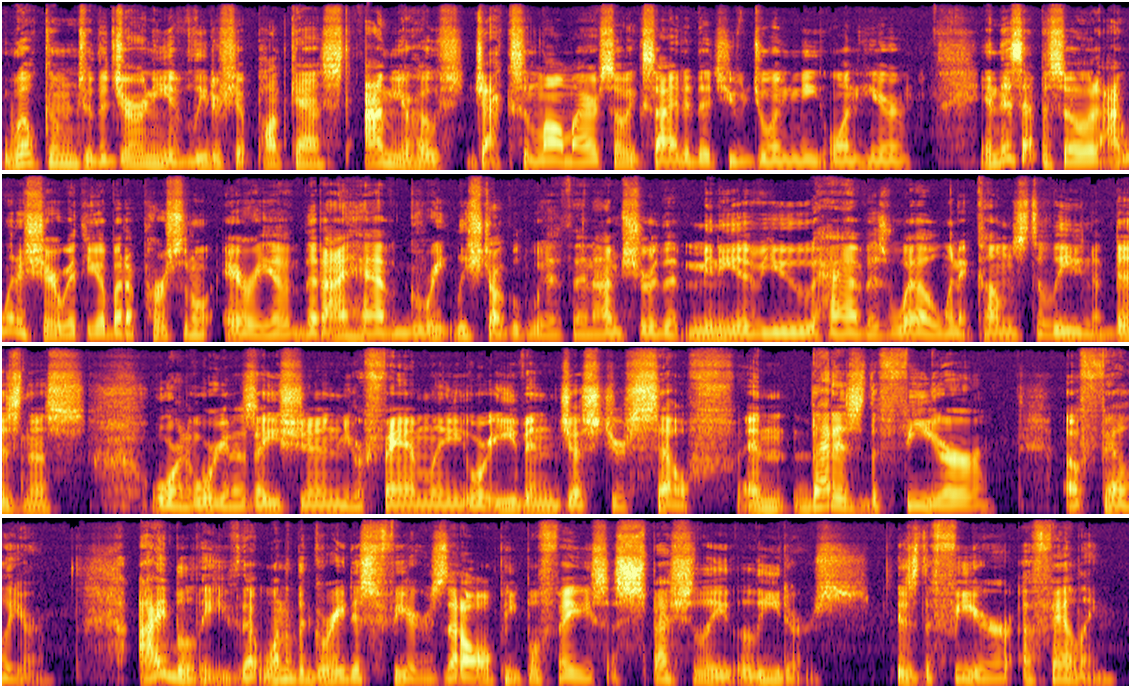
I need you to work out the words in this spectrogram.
Welcome to the Journey of Leadership podcast. I'm your host, Jackson Lahmeyer. So excited that you've joined me on here. In this episode, I want to share with you about a personal area that I have greatly struggled with, and I'm sure that many of you have as well when it comes to leading a business or an organization, your family, or even just yourself. And that is the fear of failure. I believe that one of the greatest fears that all people face, especially leaders, is the fear of failing.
